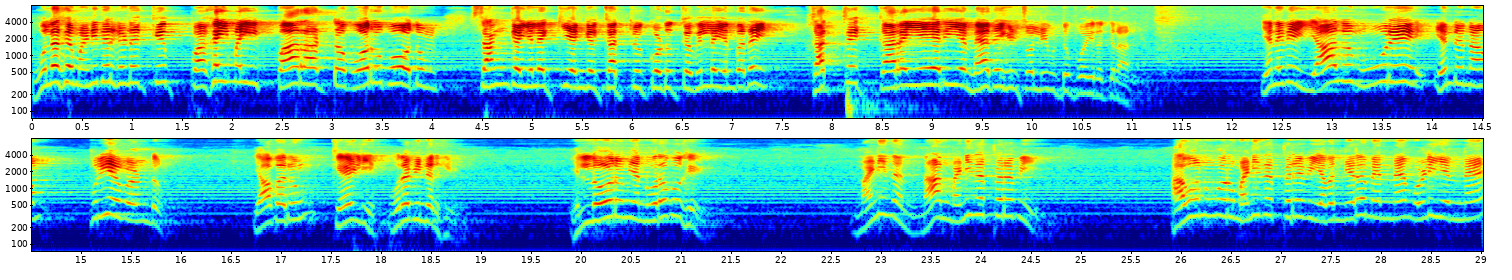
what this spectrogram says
உலக மனிதர்களுக்கு பகைமை பாராட்ட ஒருபோதும் சங்க இலக்கியங்கள் கற்றுக் கொடுக்கவில்லை என்பதை கற்று கரையேறிய மேதைகள் சொல்லிவிட்டு போயிருக்கிறார்கள் எனவே யாதும் ஊரே என்று நாம் புரிய வேண்டும். யாவரும் கேளீர் உறவினர்கள். எல்லோரும் என் உறவுகள். மனிதன் நான் மனித பிறவி. அவனும் ஒரு மனித பிறவி. அவன் நிறம் என்ன மொழி என்ன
